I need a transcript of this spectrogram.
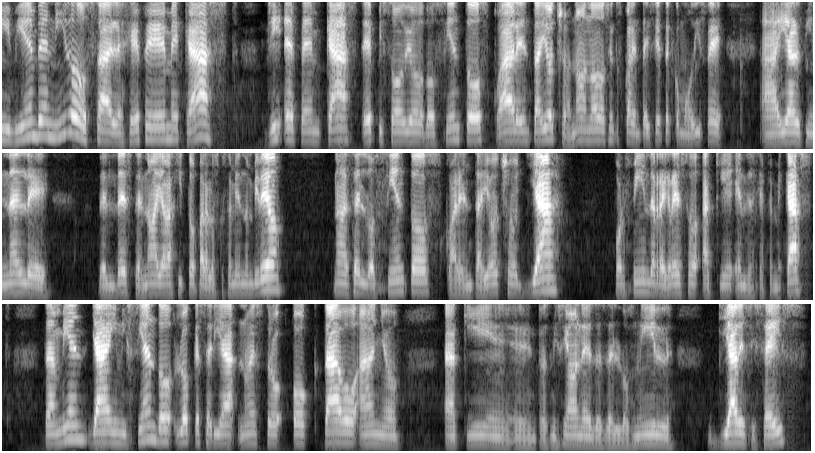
Y bienvenidos al GFM Cast, GFM Cast, episodio 248. No, no 247 como dice ahí al final de, del de este, ¿no? Ahí abajito para los que están viendo en video. No, es el 248 ya por fin de regreso aquí en el GFM Cast. También ya iniciando lo que sería nuestro octavo año aquí en, transmisiones desde el 2016.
